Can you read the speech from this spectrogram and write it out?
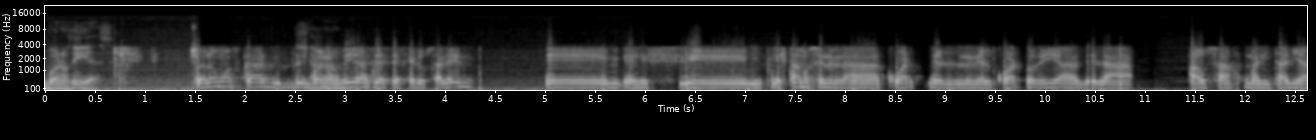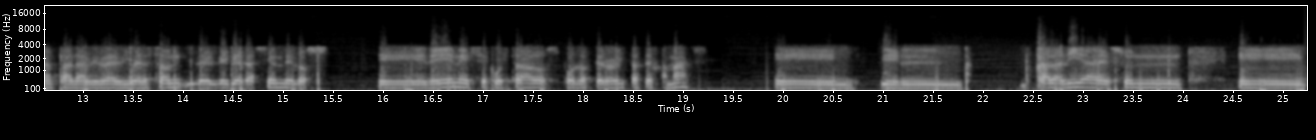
Buenos días. Shalom Oscar, buenos días desde Jerusalén. Eh, es, eh, estamos en, la en el cuarto día de la pausa humanitaria para la liberación, la liberación de los eh, rehenes secuestrados por los terroristas de Hamas. Eh, el, cada día es un eh,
